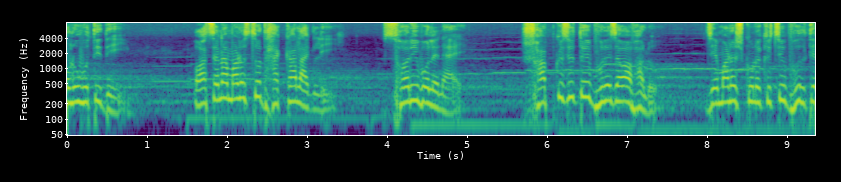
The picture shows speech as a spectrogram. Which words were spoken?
অনুমতি দিই। অচেনা মানুষ তো ধাক্কা লাগলেই, সরি বলে নেয়। সব কিছুতেই ভুলে যাওয়া ভালো। যে মানুষ কোনো কিছু ভুলতে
